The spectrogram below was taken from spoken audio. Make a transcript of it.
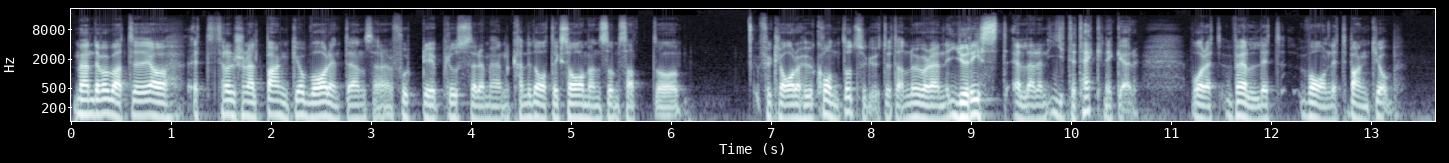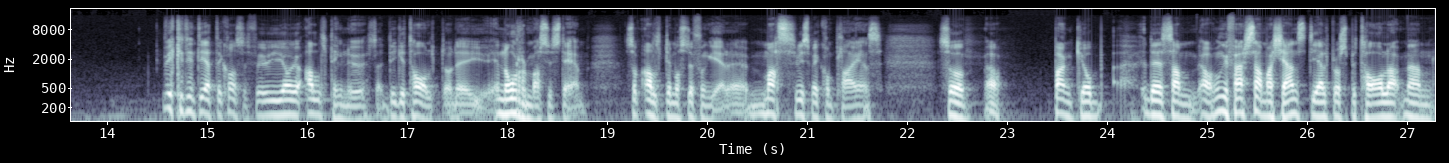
Men det var bara att ja, ett traditionellt bankjobb var inte en 40-plussare med en kandidatexamen som satt och förklarade hur kontot såg ut, utan nu var det en jurist eller en IT-tekniker var ett väldigt vanligt bankjobb. Vilket inte är jättekonstigt, för vi gör ju allting nu digitalt och det är ju enorma system som alltid måste fungera, massvis med compliance. Så ja, bankjobb, det är sam, ja, ungefär samma tjänst, hjälper oss betala, men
